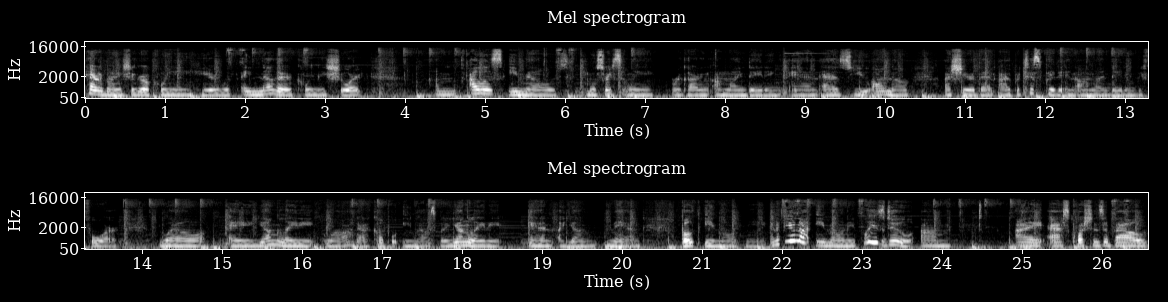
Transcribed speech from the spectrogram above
Hey everybody, it's your girl Queenie here with another Queenie short. Um, I was emailed most recently regarding online dating, and as you all know, I shared that I participated in online dating before. Well, a young lady, well, I got a couple emails, but a young lady and a young man both emailed me. And if you're not emailing me, please do. Um, I asked questions about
